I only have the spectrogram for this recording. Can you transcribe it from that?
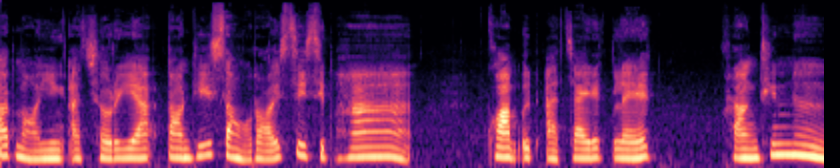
อดหมอหญิงอัจฉริยะตอนที่ 245 ความอึดอัดใจเล็กๆ ครั้งที่หนึ่ง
